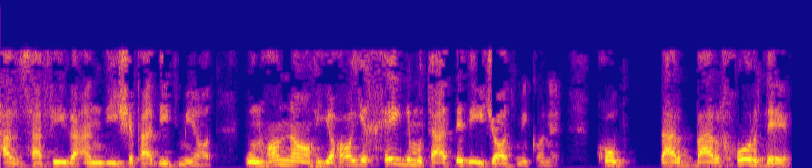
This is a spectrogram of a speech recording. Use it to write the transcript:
فلسفی و اندیشه پدید میاد. اونها ناحیه های خیلی متعددی ایجاد می‌کنه. خب در برخورد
